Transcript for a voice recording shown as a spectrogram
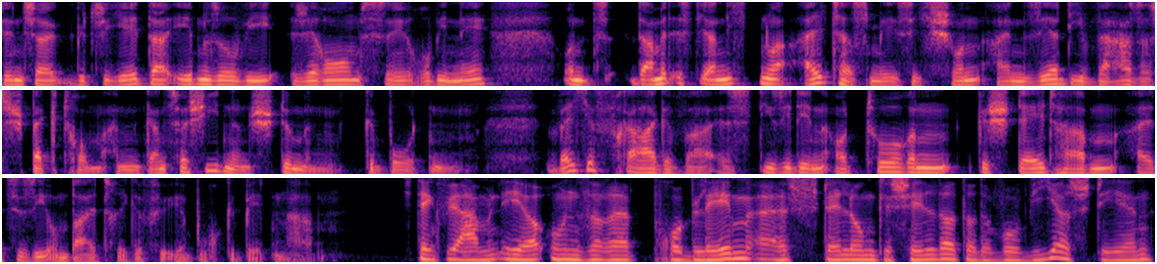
Dinscher Gütschieta ebenso wie Jérôme C. Robinet. Und damit ist ja nicht nur altersmäßig schon ein sehr diverses Spektrum an ganz verschiedenen Stimmen geboten. Welche Frage war es, die Sie den Autoren gestellt haben, als Sie sie um Beiträge für Ihr Buch gebeten haben? Ich denke, wir haben eher unsere Problemstellung geschildert oder wo wir stehen,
